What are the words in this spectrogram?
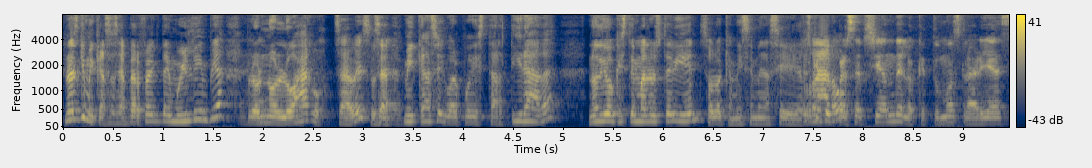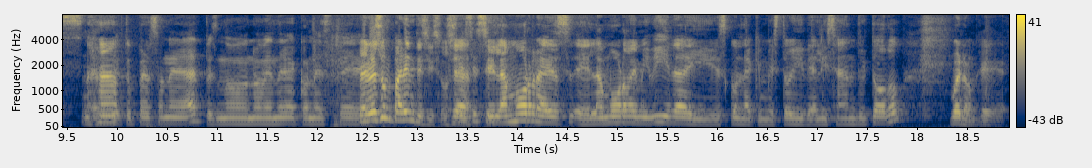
No es que mi casa sea perfecta y muy limpia, pero no lo hago, ¿sabes? O sea, mi casa igual puede estar tirada no digo que esté mal o esté bien, solo que a mí se me hace es raro. Que tu percepción de lo que tú mostrarías eh, de tu personalidad, pues no, no vendría con este. Pero es un paréntesis, o sea, si la morra es el amor de mi vida y es con la que me estoy idealizando y todo, bueno, que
